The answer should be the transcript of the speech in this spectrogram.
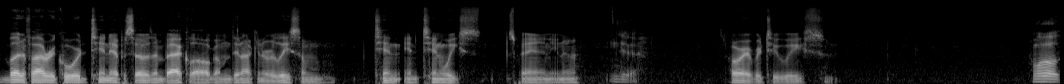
But if i record 10 episodes and backlog them, then i can release them 10 in 10 weeks span you know? Yeah. or every two weeks. Well,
